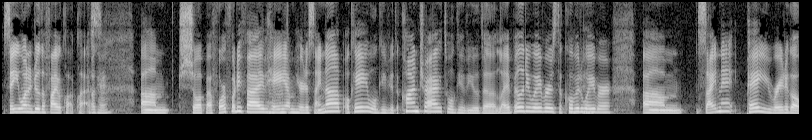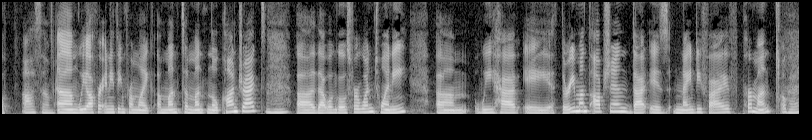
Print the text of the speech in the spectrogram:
say you want to do the five o'clock class. Okay. Um, show up at 4:45. Mm-hmm. Hey, I'm here to sign up. Okay, we'll give you the contract. We'll give you the liability waivers, the COVID okay. waiver. Um, sign it, pay. You ready to go? Awesome. Um, we offer anything from like a month to month, no contract. Mm-hmm. Uh, that one goes for 120. Um, we have a three month option that is 95 per month. Okay.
